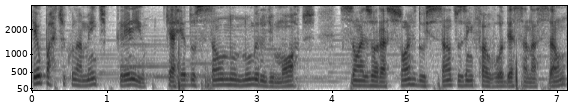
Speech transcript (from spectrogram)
Eu, particularmente, creio que a redução no número de mortos são as orações dos santos em favor dessa nação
